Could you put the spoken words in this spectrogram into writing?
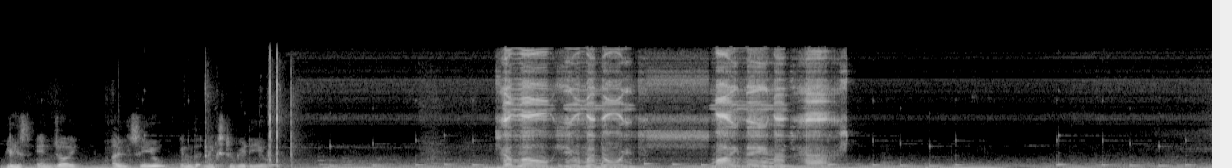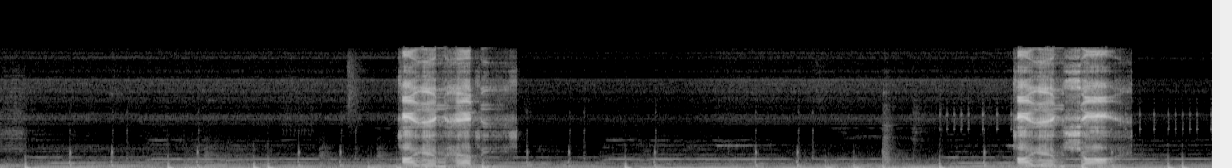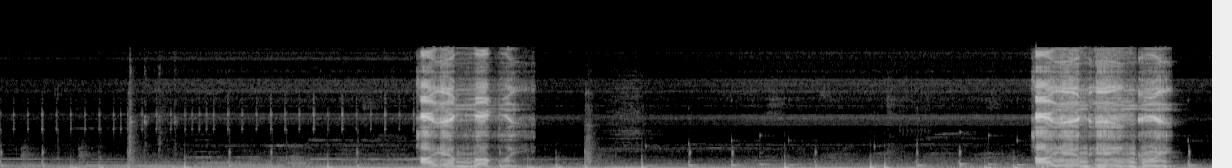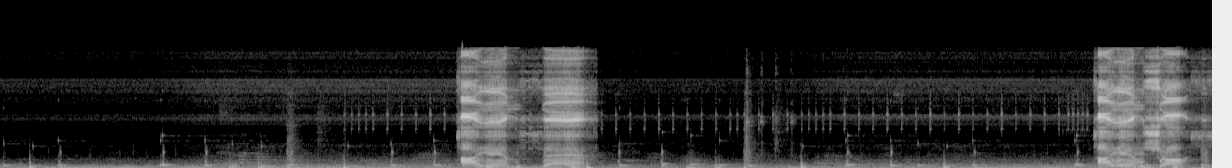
Please enjoy. I'll see you in the next video. Hello humanoid. My name is Hash. I am happy. I am shocked.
